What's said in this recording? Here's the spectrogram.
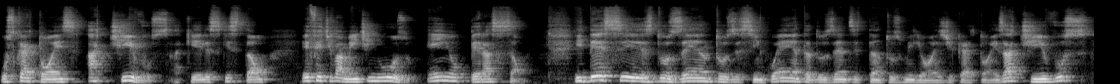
os cartões ativos, aqueles que estão efetivamente em uso, em operação. E desses 250, 200 e tantos milhões de cartões ativos,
